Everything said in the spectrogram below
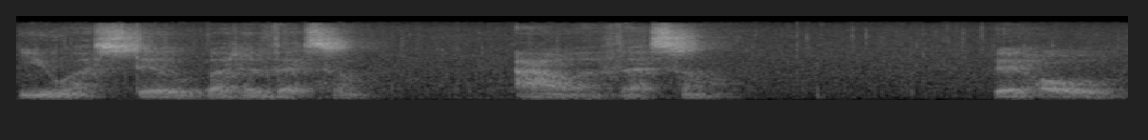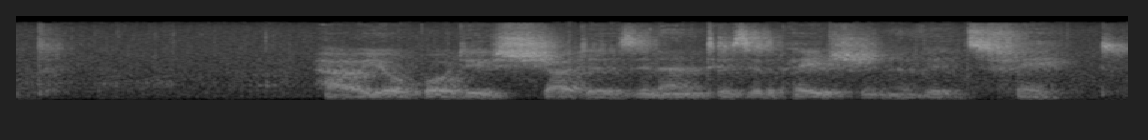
you are still but a vessel, our vessel. Behold, how your body shudders in anticipation of its fate.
